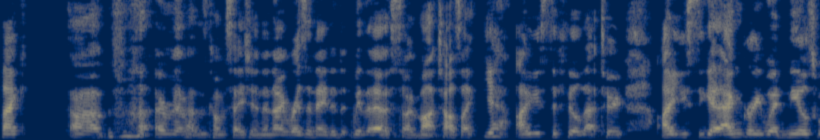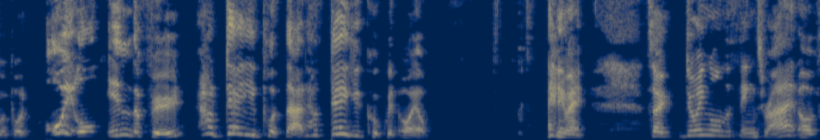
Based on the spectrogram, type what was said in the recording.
Like um, I remember having this conversation and I resonated with her so much. I was like, yeah, I used to feel that too. I used to get angry when Niels would put oil in the food. How dare you put that? How dare you cook with oil? Anyway, so doing all the things right of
